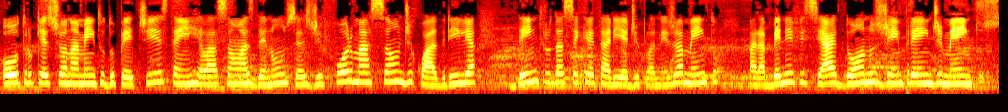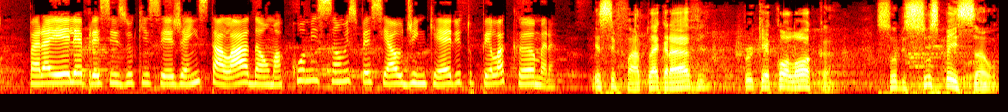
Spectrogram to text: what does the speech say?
Outro questionamento do petista é em relação às denúncias de formação de quadrilha dentro da Secretaria de Planejamento para beneficiar donos de empreendimentos. Para ele, é preciso que seja instalada uma comissão especial de inquérito pela Câmara. Esse fato é grave, porque coloca sob suspeição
